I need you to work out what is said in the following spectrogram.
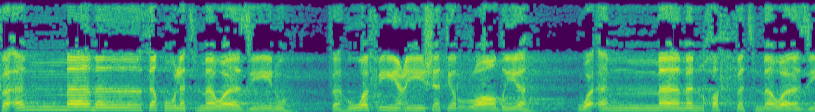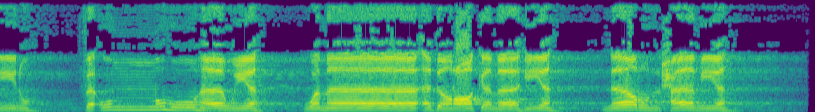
فَأَمَّا مَن ثَقُلَتْ مَوَازِينُهُ فَهُوَ فِي عِيشَةٍ رَّاضِيَةٍ وَأَمَّا مَنْ خَفَّتْ مَوَازِينُهُ فَأُمُّهُ هَاوِيَةٌ وَمَا أَدْرَاكَ مَا هِيَهْ نَارٌ حَامِيَةٌ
